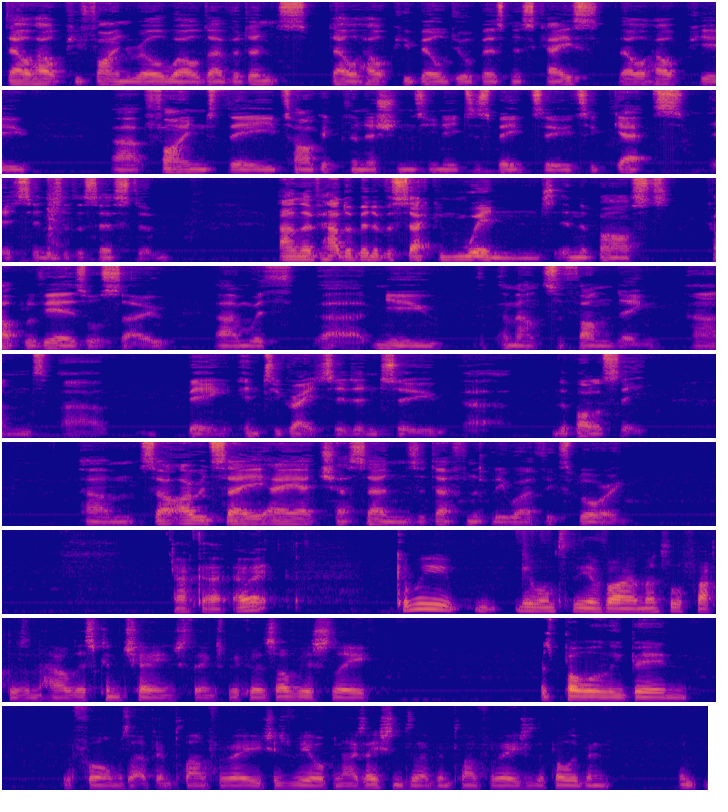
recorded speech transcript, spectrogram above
They'll help you find real world evidence. They'll help you build your business case. They'll help you uh, find the target clinicians you need to speak to to get it into the system and they've had a bit of a second wind in the past couple of years or so um, with uh, new amounts of funding and uh, being integrated into uh, the policy. Um, so I would say AHSNs are definitely worth exploring. Okay, all right. Can we move on to the environmental factors and how this can change things? Because obviously, there's probably been reforms that have been planned for ages, reorganisations that have been planned for ages. They've probably been,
